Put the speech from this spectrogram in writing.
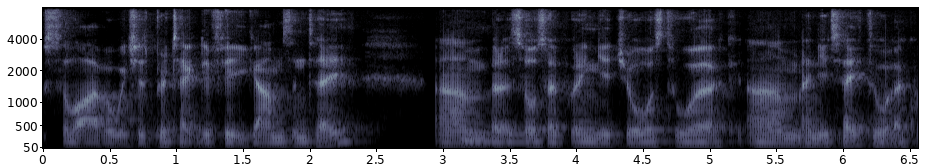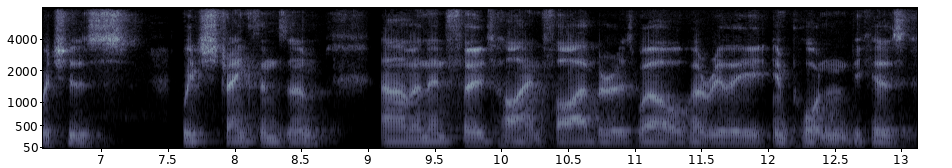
saliva, which is protective for your gums and teeth. Um, But it's also putting your jaws to work um, and your teeth to work, which is which strengthens them. Um, and then foods high in fiber as well are really important because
